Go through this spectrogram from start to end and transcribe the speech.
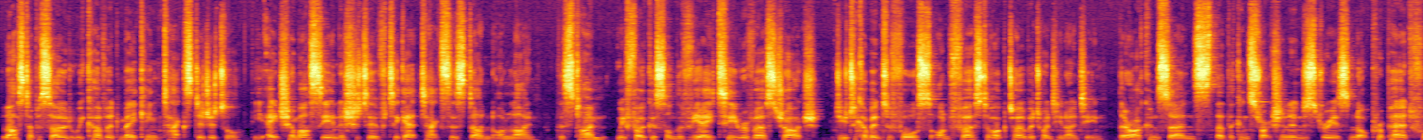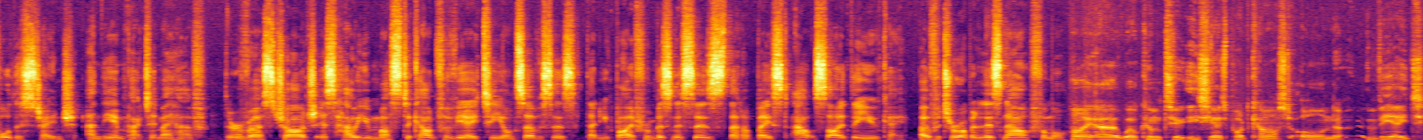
Last episode, we covered Making Tax Digital, the HMRC initiative to get taxes done online. This time, we focus on the VAT reverse charge, due to come into force on 1st of October 2019. There are concerns that the construction industry is not prepared for this change and the impact it may have. The reverse charge is how you must account for VAT on services that you buy from businesses that are based outside the UK. Over to Rob and Liz now for more. Hi, uh, welcome to ECA's podcast on VAT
